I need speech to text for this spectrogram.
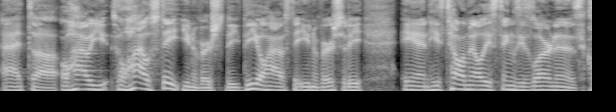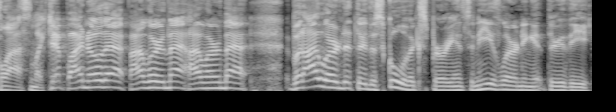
at uh, Ohio Ohio State University, the Ohio State University, and he's telling me all these things he's learned in his class. I'm like, "Yep, I know that. I learned that. I learned that." But I learned it through the school of experience, and he's learning it through the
